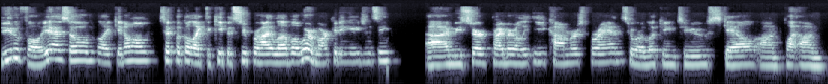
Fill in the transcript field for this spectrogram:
Beautiful. Yeah. So, like, you know, typical, like to keep it super high level, we're a marketing agency. Uh, and we serve primarily e-commerce brands who are looking to scale on on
